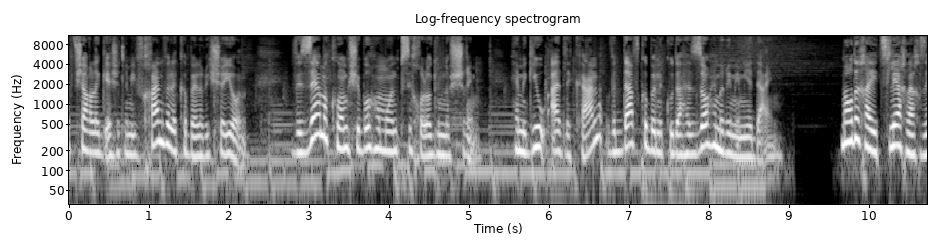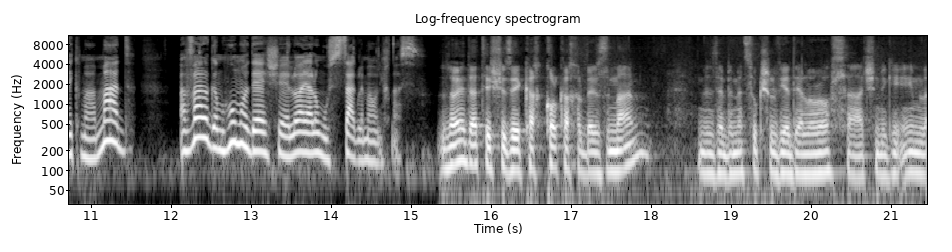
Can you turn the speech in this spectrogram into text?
אפשר לגשת למבחן ולקבל רישיון. וזה המקום שבו המון פסיכולוגים נושרים. הם הגיעו עד לכאן, ודווקא בנקודה הזו הם מרימים ידיים. מרדכי הצליח להחזיק מעמד, אבל גם הוא מודה שלא היה לו מושג למה הוא נכנס. לא ידעתי שזה ייקח כל כך הרבה זמן, וזה באמת סוג של ויה דלורוסה עד שמגיעים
